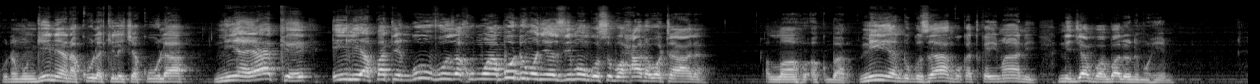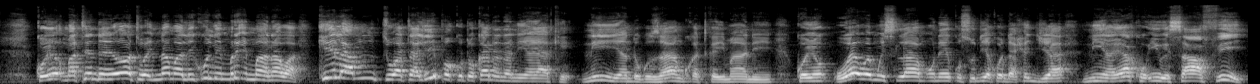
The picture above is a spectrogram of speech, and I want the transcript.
Kuna mwingine anakula kile chakula nia yake ili apate nguvu za kumwabudu mwenyezi mungu subhanahu wa taala. Allahu akbar. Nia ndugu zangu katika imani. Ni jambo ambalo ni muhimu kwa hiyo matendo yote wainama likuli mrii kila mtu atalipwa kutokana na nia yake nia ndugu zangu katika imani. Kwa hiyo wewe mwislamu unayekusudia kwenda hija nia yako iwe safi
